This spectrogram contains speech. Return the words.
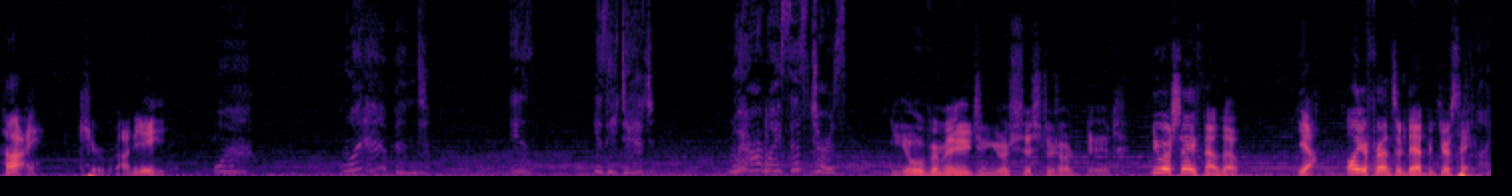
Hi, Kirani. What? What happened? Is is he dead? Where are my sisters? The Overmage and your sisters are dead. You are safe now, though. Yeah, all your friends are dead, but you're safe. I I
